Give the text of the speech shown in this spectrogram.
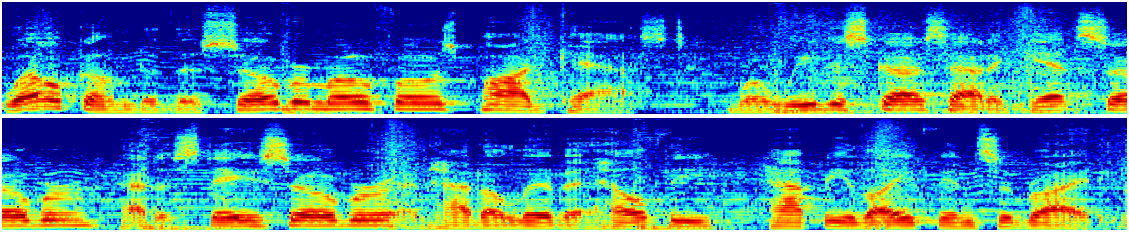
Welcome to the Sober Mofos podcast, where we discuss how to get sober, how to stay sober, and how to live a healthy, happy life in sobriety.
